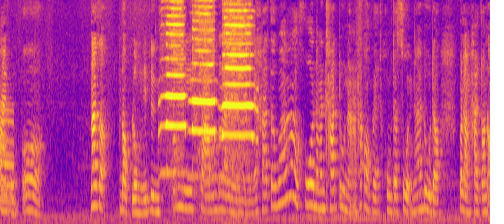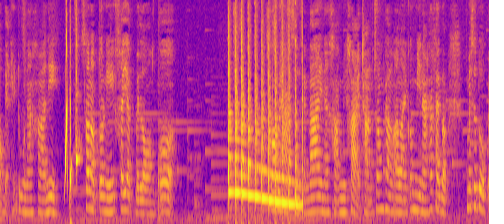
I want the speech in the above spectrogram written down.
ปลายผมก็ น่าจะดรอปลงนิดนึงต้องมีซ้ำอะไรอย่างนี้นะคะ แต่ว่าโคนนะมันชัดอยู่นะ ถ้าออกแดดคงจะสวยน่าดูเดี๋ยววันหลังถ่ายตอนออกแดดให้ดูนะคะ นี่สำหรับตัวนี้ใครอยากไปลองก็ นได้นะคะ มีขายทางช่องทางอะไรก็มีนะ ถ้าใครแบบไม่สะดวกไป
